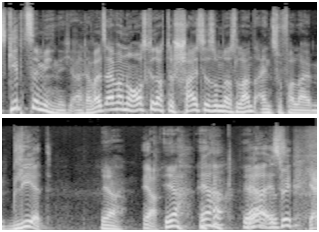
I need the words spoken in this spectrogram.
das gibt's nämlich nicht, Alter, weil es einfach nur ausgedachte Scheiße ist, um das Land einzuverleiben. Bliert. Ja. Ja. Ja, ja, Ja, ist das- wirklich, ja,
